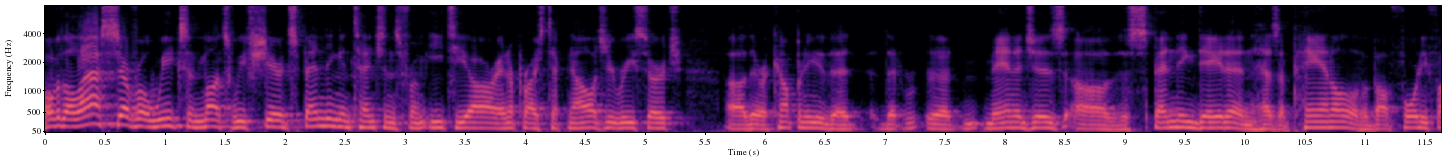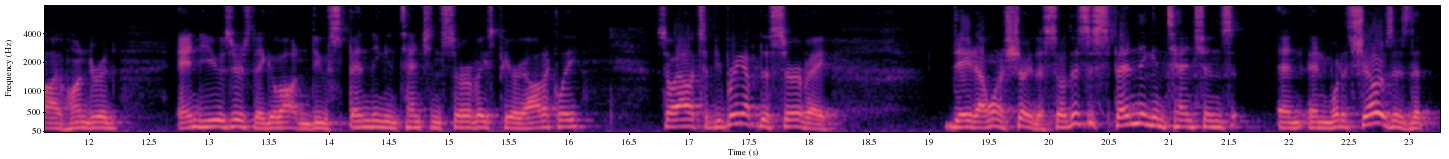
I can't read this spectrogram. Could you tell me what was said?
over the last several weeks and months, we've shared spending intentions from ETR, Enterprise Technology Research. Uh, they're a company that, that, that manages uh, the spending data and has a panel of about 4,500 end users. They go out and do spending intention surveys periodically. So Alex, if you bring up this survey data, I want to show you this. So this is spending intentions and, and what it shows is that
